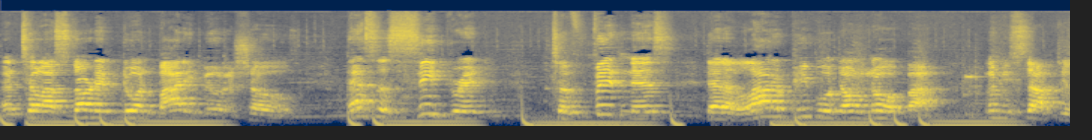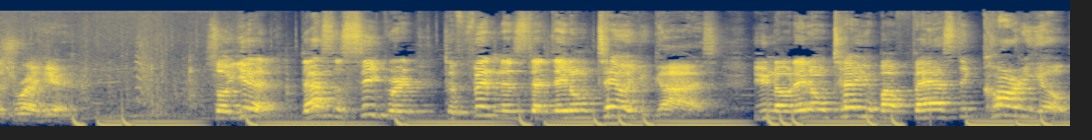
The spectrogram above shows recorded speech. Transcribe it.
until I started doing bodybuilding shows. That's a secret to fitness that a lot of people don't know about. Let me stop this right here. So yeah, that's the secret to fitness that they don't tell you guys. You know, they don't tell you about fasted cardio.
